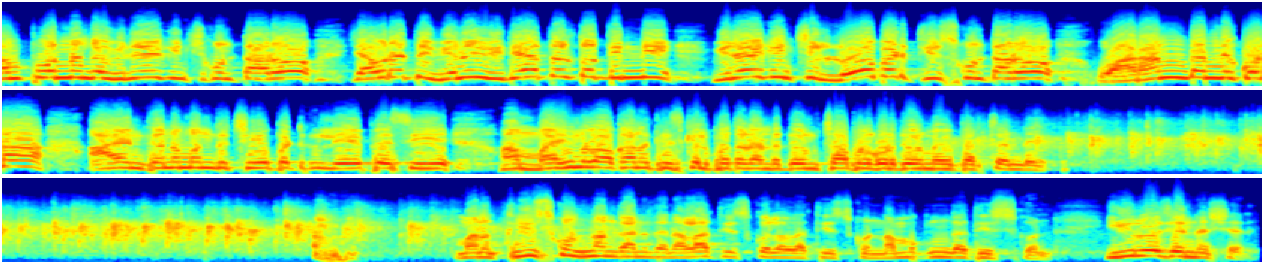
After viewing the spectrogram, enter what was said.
సంపూర్ణంగా వినియోగించుకుంటారో ఎవరైతే విని విధేతలతో దీన్ని వినియోగించి లోబడి తీసుకుంటారో వారందరినీ కూడా ఆయన దినమందు చేపట్టుకుని లేపేసి ఆ మహిమలోకానికి తీసుకెళ్ళిపోతాడంట దేవుని చేపలు కూడా దేవుని మహిమపరచండి మనం తీసుకుంటున్నాం కానీ దాన్ని అలా తీసుకోవాలి అలా తీసుకోండి నమ్మకంగా తీసుకోండి. ఈ రోజైనా సరే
